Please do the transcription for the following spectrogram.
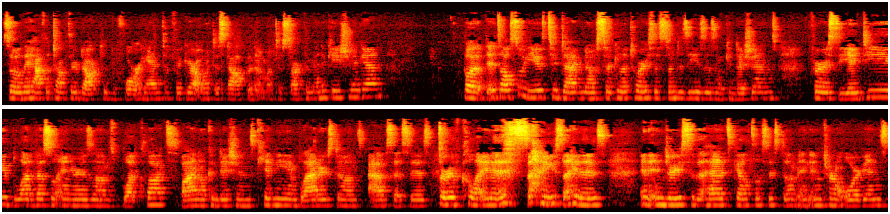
So they have to talk to their doctor beforehand to figure out when to stop and then when to start the medication again. But it's also used to diagnose circulatory system diseases and conditions for CAD, blood vessel aneurysms, blood clots, spinal conditions, kidney and bladder stones, abscesses, sort of colitis, sinusitis, and injuries to the head, skeletal system, and internal organs.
